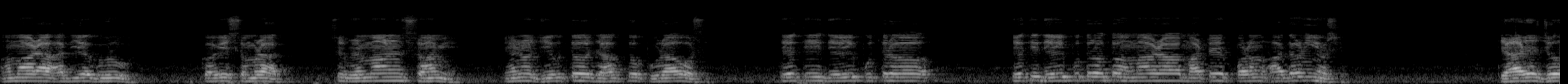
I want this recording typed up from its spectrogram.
અમારા આદ્ય ગુરુ, કવિ સમ્રાટ શ્રી બ્રહ્માનંદ સ્વામી, એનો જીવતો જાગતો પુરાવો છે. તેથી દેવીપુત્ર તેથી દેવીપુત્ર તો અમારા માટે પરમ આદરણીય છે. ત્યારે જો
